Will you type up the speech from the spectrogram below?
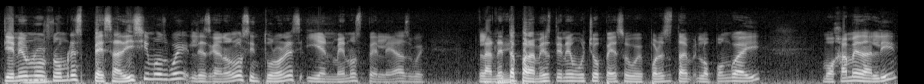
tiene unos nombres pesadísimos, güey. Les ganó los cinturones y en menos peleas, güey. La neta, para mí eso tiene mucho peso, güey. Por eso lo pongo ahí. Mohamed Ali.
